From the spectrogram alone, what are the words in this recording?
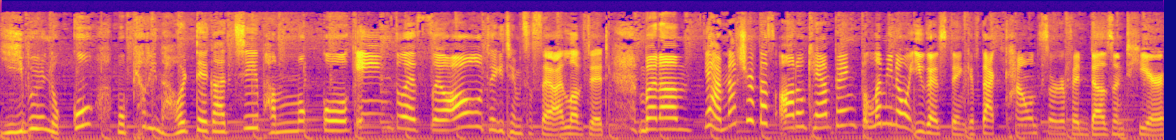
이불 놓고 뭐 별이 나올 때까지 밥 먹고 게임도 하기도 했어요. 아우, 되게 재밌었어요. I loved it. But um, yeah, I'm not sure if that's auto camping, but let me know what you guys think, if that counts or if it doesn't here.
